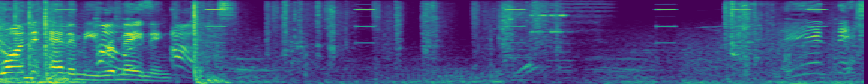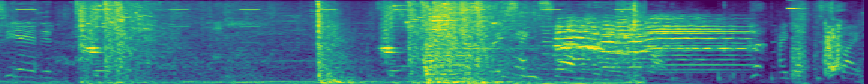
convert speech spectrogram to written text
One enemy remaining. Out. Initiated. Placing bomb. I got the spike.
